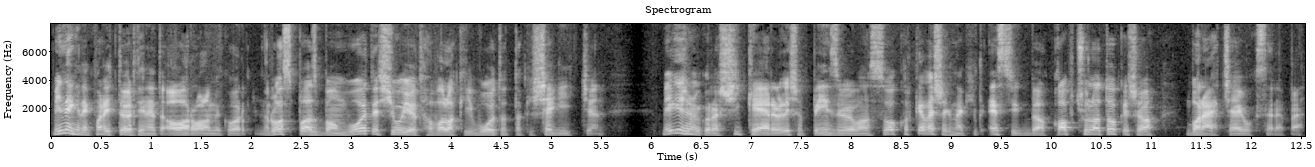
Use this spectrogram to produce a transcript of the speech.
Mindenkinek van egy története arról, amikor rossz paszban volt, és jó jött, ha valaki volt ott, aki segítsen. Mégis amikor a sikerről és a pénzről van szó, akkor keveseknek jut eszükbe a kapcsolatok és a barátságok szerepe.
